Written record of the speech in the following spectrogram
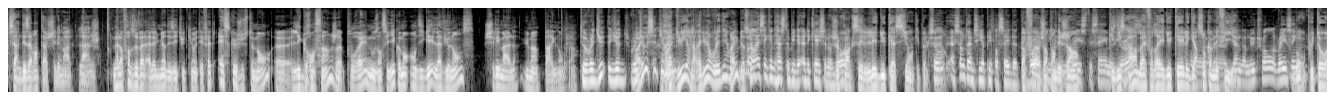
C'est un désavantage chez les mâles, l'âge. Mais alors, France Deval, à la lumière des études qui ont été faites, est-ce que justement euh, les grands singes pourraient nous enseigner comment endiguer la violence chez les mâles humains, par exemple. Réduire, la réduire, vous voulez dire? Oui, bien sûr. Je crois que c'est l'éducation qui peut le faire. Parfois, j'entends des gens qui disent ah ben il faudrait éduquer les garçons comme les uh, filles. Bon, plutôt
